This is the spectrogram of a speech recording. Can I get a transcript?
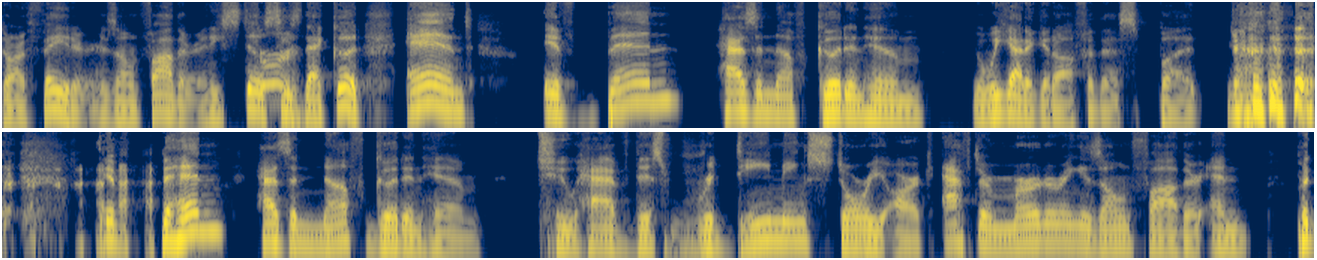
Darth Vader, his own father, and he still Sure. sees that good. And if Ben has enough good in him we got to get off of this, but if Ben has enough good in him to have this redeeming story arc after murdering his own father and but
